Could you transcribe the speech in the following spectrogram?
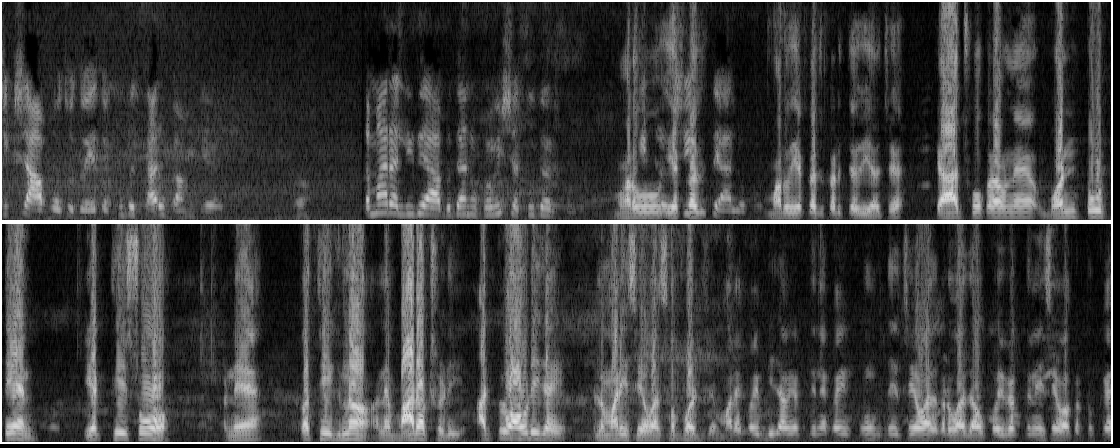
શિક્ષા આપો છો તો એ તો ખૂબ જ સારું કામ કહેવાય. તમારા લીધે આ બધાનું ભવિષ્ય સુધરશે. મારું એક જ મારું એક જ કર્તવ્ય છે કે આ છોકરાઓને વન ટુ ટેન એકથી સો અને કથી જ્ઞ અને બારક્ષડી આટલું આવડી જાય એટલે મારી સેવા સફળ છે. મારે કોઈ બીજા વ્યક્તિને કઈ હું સેવા કરવા જાઉં કોઈ વ્યક્તિની સેવા કરતું કે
